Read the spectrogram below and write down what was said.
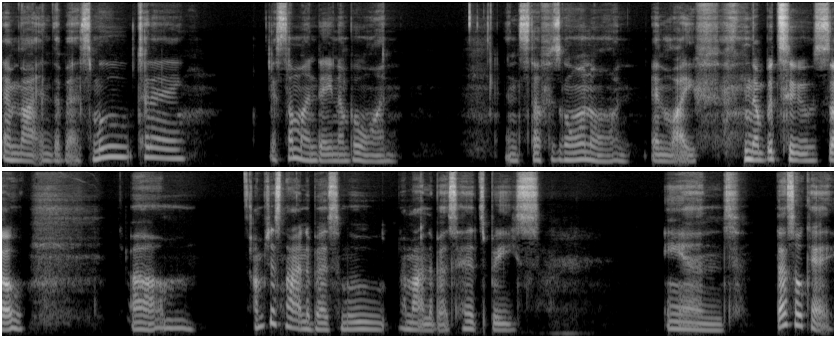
am not in the best mood today. It's a Monday, number one, and stuff is going on in life, number two. So, um, I'm just not in the best mood. I'm not in the best headspace, and that's okay.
